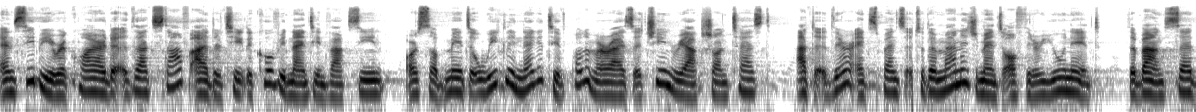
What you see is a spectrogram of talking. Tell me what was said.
NCB required that staff either take the COVID-19 vaccine or submit a weekly negative polymerase chain reaction test at their expense to the management of their unit. The bank said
